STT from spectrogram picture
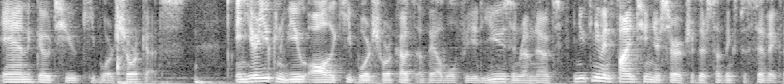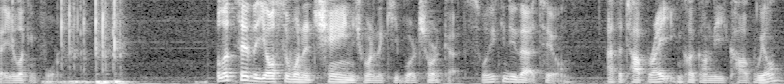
and go to keyboard shortcuts. And here, you can view all the keyboard shortcuts available for you to use in RemNote, and you can even fine tune your search if there's something specific that you're looking for. But let's say that you also want to change one of the keyboard shortcuts. Well, you can do that too. At the top right, you can click on the cogwheel,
